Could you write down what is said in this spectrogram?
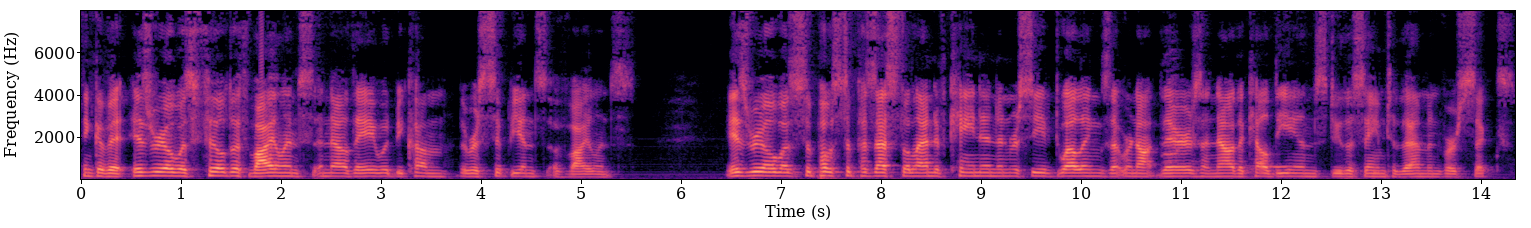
Think of it Israel was filled with violence, and now they would become the recipients of violence. Israel was supposed to possess the land of Canaan and receive dwellings that were not theirs, and now the Chaldeans do the same to them in verse 6.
